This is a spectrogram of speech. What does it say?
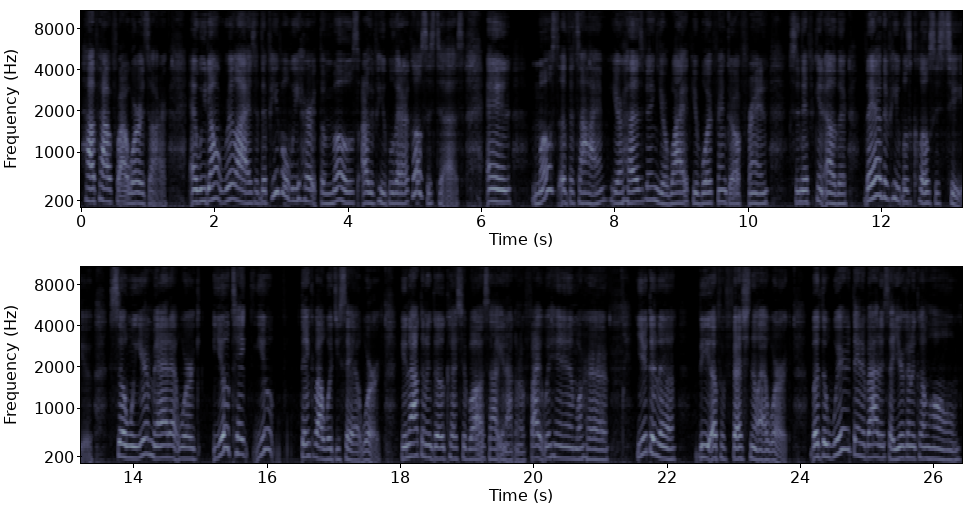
how powerful our words are. And we don't realize that the people we hurt the most are the people that are closest to us. And most of the time, your husband, your wife, your boyfriend, girlfriend, significant other, they are the people's closest to you. So when you're mad at work, you'll take you'll think about what you say at work. You're not going to go cuss your boss out. You're not going to fight with him or her. You're going to be a professional at work. But the weird thing about it is that you're going to come home.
